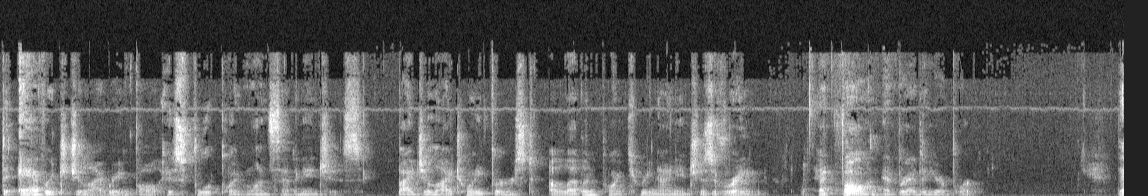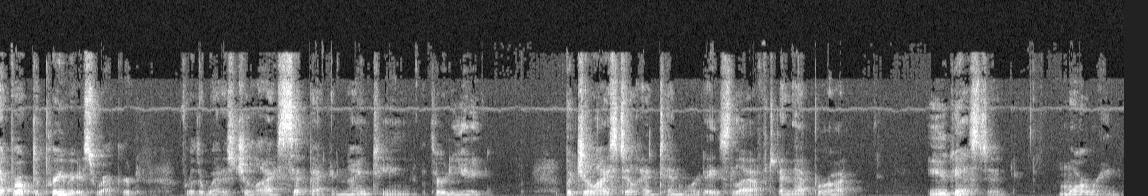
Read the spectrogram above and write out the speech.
The average July rainfall is 4.17 inches. By July 21st, 11.39 inches of rain had fallen at Bradley Airport. That broke the previous record for the wettest July set back in 1938. But July still had 10 more days left, and that brought, you guessed it, more rain.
